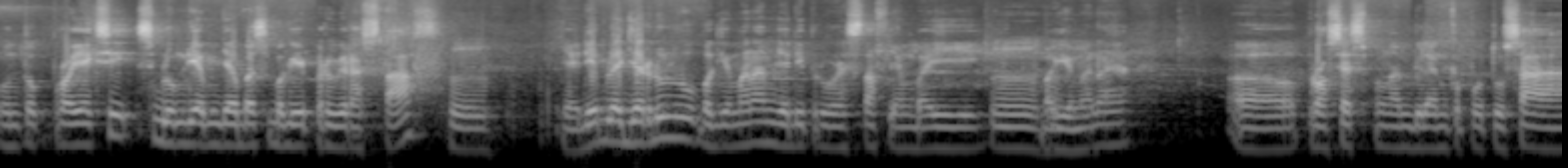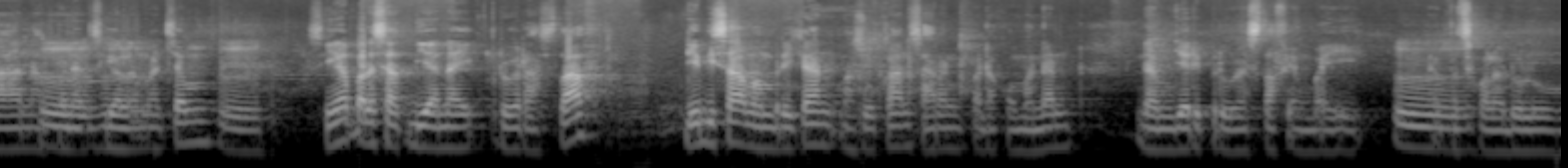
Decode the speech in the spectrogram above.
untuk proyeksi sebelum dia menjabat sebagai perwira staff Hmm. ya dia belajar dulu bagaimana menjadi perwira staff yang baik Hmm. bagaimana eh, proses pengambilan keputusan apa dan segala macam Hmm. sehingga pada saat dia naik perwira staff dia bisa memberikan masukan saran kepada komandan dan menjadi perwira staff yang baik Hmm. dapat sekolah dulu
